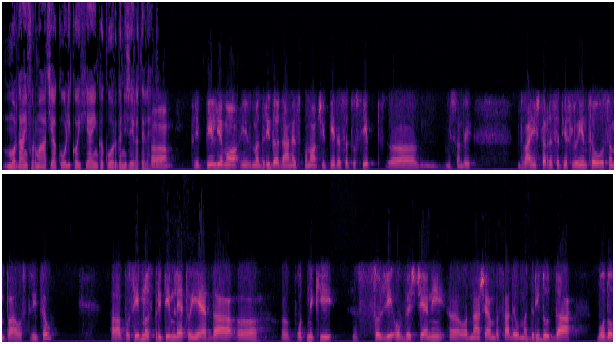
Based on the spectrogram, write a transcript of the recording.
Morda informacija, koliko jih je in kako organizirate let? Uh, pripeljemo iz Madrida danes po noči 50 oseb, uh, mislim, da je 42 je slovencev, 8 pa avstricev. Uh, posebnost pri tem letu je, da uh, potniki so že obveščeni uh, od naše ambasade v Madridu, da bodo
